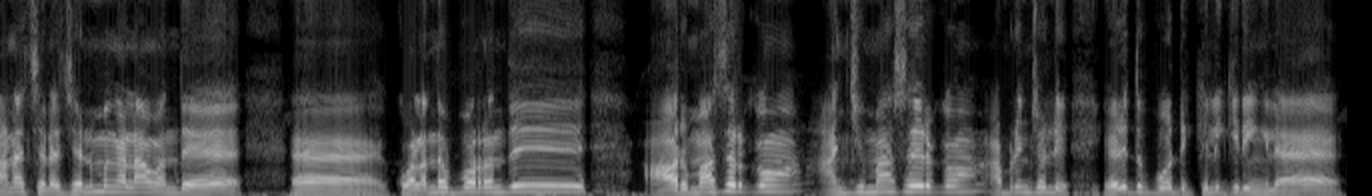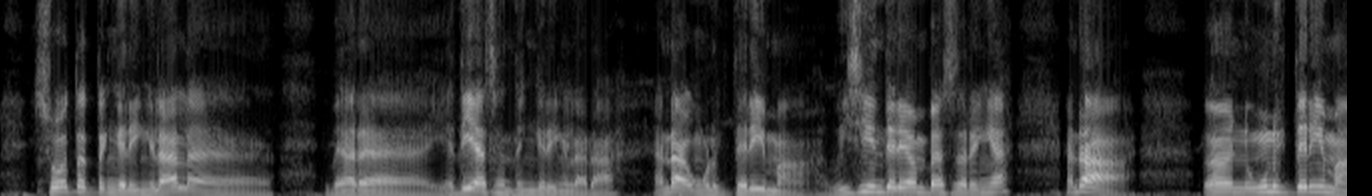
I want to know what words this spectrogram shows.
ஆனால் சில ஜென்மங்கள்லாம் வந்து குழந்த பிறந்து ஆறு மாதம் இருக்கும் அஞ்சு மாதம் இருக்கும் அப்படின்னு சொல்லி எடுத்து போட்டு கிழிக்கிறீங்களே சோத்தை திங்குறீங்களா இல்லை வேறு எதையாசம் திங்குறீங்களாடா? ஏண்டா உங்களுக்கு தெரியுமா? விஷயம் தெரியாமல் பேசுகிறீங்க ஏண்டா உனக்கு தெரியுமா?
